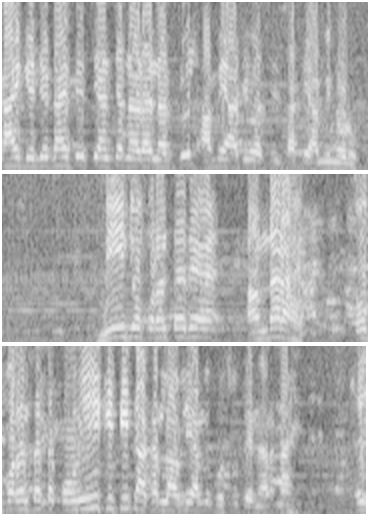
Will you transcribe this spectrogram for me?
काय गेजेट आहे ते त्यांच्या नड्या नडतील. आम्ही आदिवासीसाठी आम्ही नडू. मी जोपर्यंत ते आमदार आहे तोपर्यंत तर कोणीही किती ताकद लावली आम्ही घुसू देणार नाही. सर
